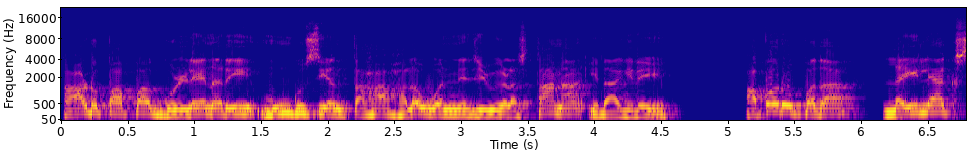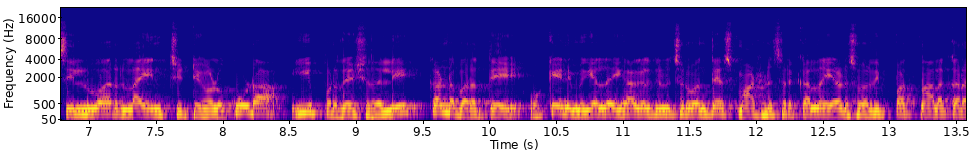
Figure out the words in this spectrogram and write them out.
ಕಾಡು ಪಾಪ ಗುಳ್ಳೇನರಿ ಮುಂಗುಸಿಯಂತಹ ಹಲವು ವನ್ಯಜೀವಿಗಳ ಸ್ಥಾನ ಇದಾಗಿದೆ. ಅಪರೂಪದ ಲೈಲ್ಯಾಕ್ ಸಿಲ್ವರ್ ಲೈನ್ ಚಿಟ್ಟೆಗಳು ಕೂಡ ಈ ಪ್ರದೇಶದಲ್ಲಿ ಕಂಡುಬರುತ್ತೆ. ಓಕೆ ನಿಮಗೆಲ್ಲ ಈಗಾಗಲೇ ತಿಳಿಸಿರುವಂತೆ ಸ್ಮಾರ್ಟ್ ಹಿಡ್ ಸರ್ಕಲ್ನ ಎರಡು ಸಾವಿರದ ಇಪ್ಪತ್ನಾಲ್ಕರ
